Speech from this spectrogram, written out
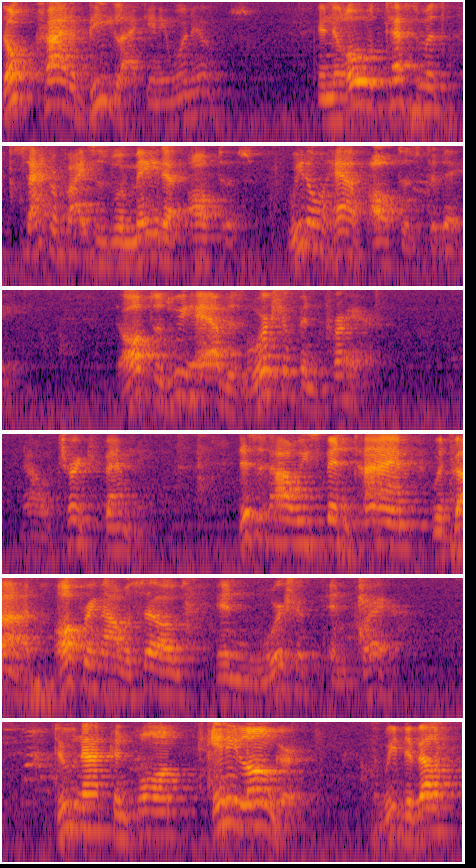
Don't try to be like anyone else. In the Old Testament, sacrifices were made at altars. We don't have altars today. The altars we have is worship and prayer in our church family. This is how we spend time with God, offering ourselves in worship and prayer. Do not conform any longer. We develop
